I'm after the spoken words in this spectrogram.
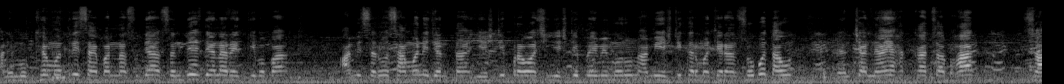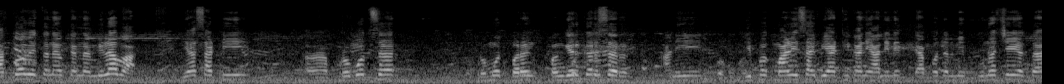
आणि मुख्यमंत्री साहेबांना सुद्धा संदेश देणार आहेत की बाबा आम्ही सर्वसामान्य जनता एस टी प्रवासी एस टी प्रेमी म्हणून आम्ही एस टी कर्मचाऱ्यांसोबत आहोत. त्यांच्या न्याय हक्काचा भाग सातवा वेतन आयोग त्यांना मिळावा. यासाठी प्रमोद सर प्रमोद परंग पंगेरकर सर आणि दीपक माळी साहेब या ठिकाणी आलेले आहेत. त्याबद्दल मी पुनश्च एकदा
